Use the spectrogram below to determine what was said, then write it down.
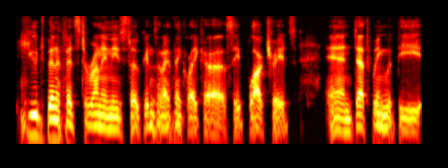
huge benefits to running these tokens, and I think like uh, say blocktrades and Deathwing would be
